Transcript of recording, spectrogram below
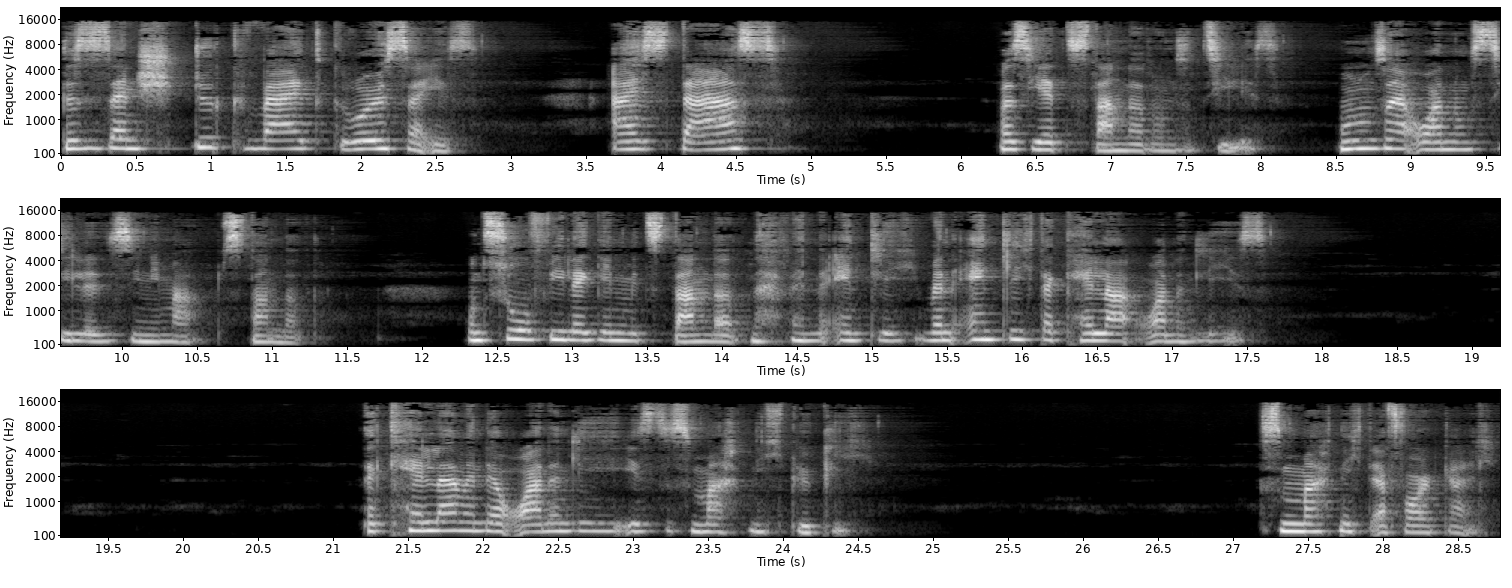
dass es ein Stück weit größer ist als das, was jetzt Standard unser Ziel ist. Und unsere Ordnungsziele, sind immer Standard. Und so viele gehen mit Standard, wenn endlich, wenn endlich der Keller ordentlich ist. Der Keller, wenn der ordentlich ist, das macht nicht glücklich. Das macht nicht erfolgreich.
